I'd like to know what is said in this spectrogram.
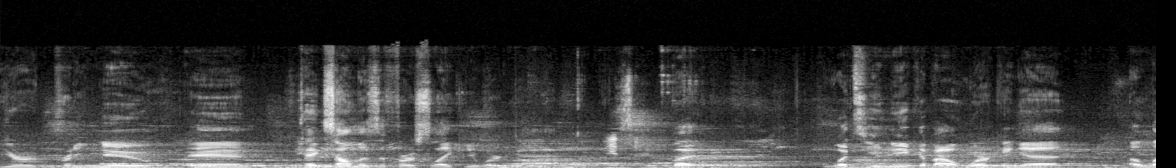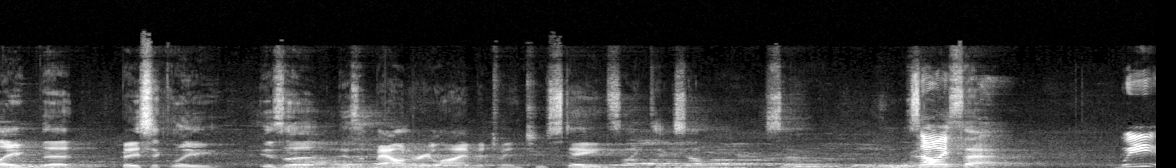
you're pretty new, and Texoma is the first lake you worked on. Yes, sir. But what's unique about working at a lake that basically is a is a boundary line between two states like Texoma? So, So how is that? We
